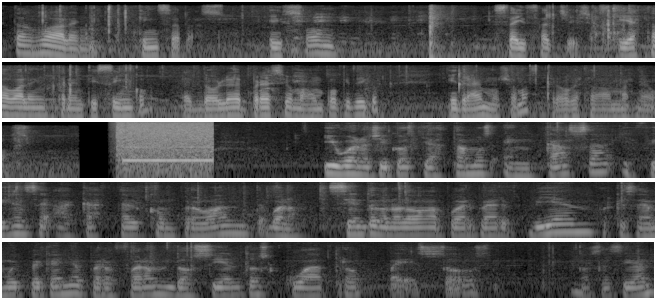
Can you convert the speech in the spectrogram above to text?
Estas valen 15 pesos y son 6 salchichas. Y estas valen 35, el doble de precio más un poquitico. Y traen mucho más, creo que estaban más negocio. Y bueno chicos, ya estamos en casa y fíjense, acá está el comprobante. Bueno, siento que no lo van a poder ver bien porque se ve muy pequeño, pero fueron 204 pesos. No sé si ven.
